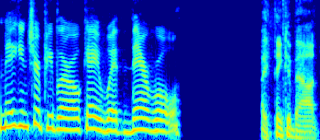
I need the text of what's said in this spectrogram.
making sure people are okay with their role. I think about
